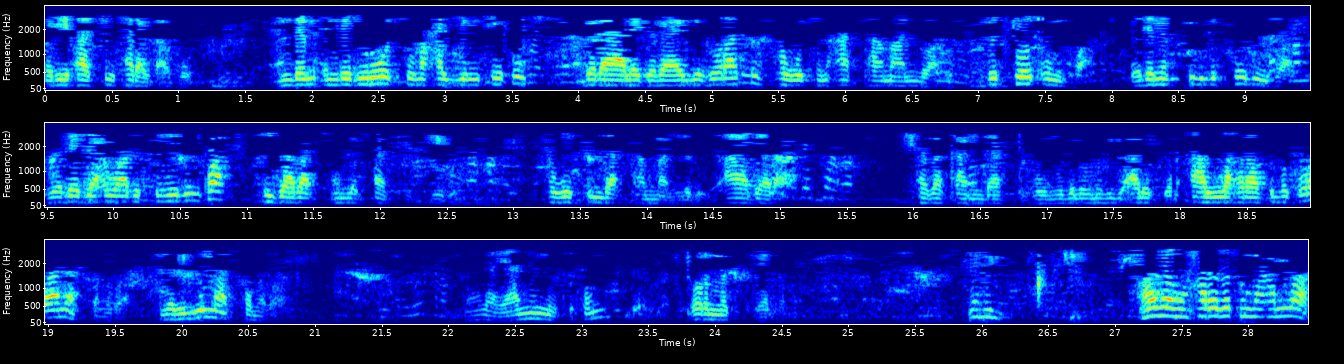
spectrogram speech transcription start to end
በቤታችሁ ተረጋጉ። እንደ ድሮዎቹ መሐይም ሴቶች ገበያ ለገበያ እየዞራችሁ ሰዎችን አታማሉ አሉ። ብትወጡ እንኳን ወደ መስጊድ ብትሄዱ እንኳን ወደ ዳዕዋ ብትሄዱ እንኳን ሂጃባችሁን ለብሳችሁ ሂዱ። ሰዎች እንዳታማልሉ አደራ ሸበካ እንዳትሆኑ ብለው ነብዩ አለይሂ ሰላም አላህ ራሱ በቁርአን አስተምሯል፣ ነብዩም አስተምሯል። ያንን ነው ጽፈን ጦርነት ያለው هذا محاربة مع الله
